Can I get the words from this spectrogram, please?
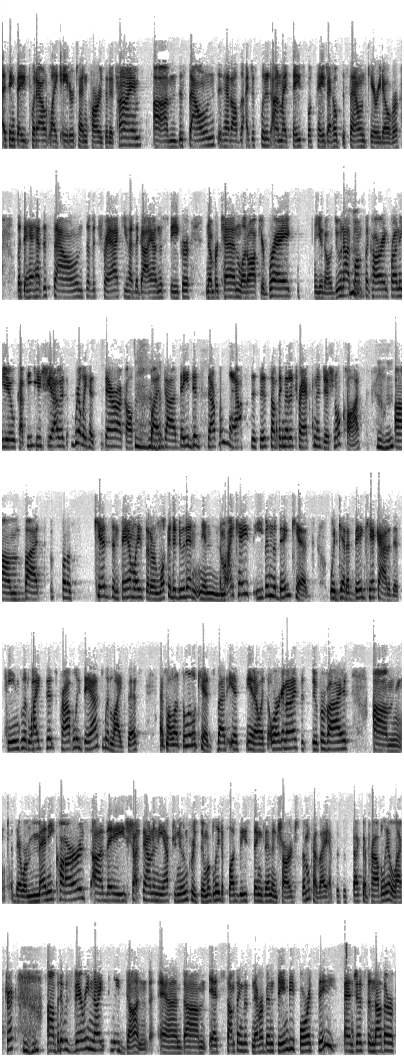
I think they put out like eight or ten cars at a time. Um, the sounds, it had all the, I just put it on my Facebook page. I hope the sound carried over, but they had the sounds of a track. You had the guy on the speaker, number 10, let off your brake. You know, do not bump the car in front of you. Capisci? You know, it was really hysterical. but, uh, they did several laps. This is something that attracts an additional cost. Mm-hmm. Um, but for kids and families that are looking to do that, in my case, even the big kids, would get a big kick out of this. Teens would like this, probably dads would like this, as well as the little kids. But it's, you know, it's organized, it's supervised. Um, there were many cars. Uh, they shut down in the afternoon, presumably to plug these things in and charge them, because I have to suspect they're probably electric. Mm-hmm. Uh, but it was very nicely done, and um, it's something that's never been seen before at sea, and just another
